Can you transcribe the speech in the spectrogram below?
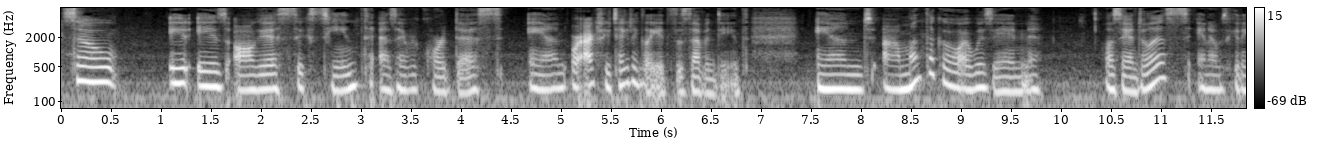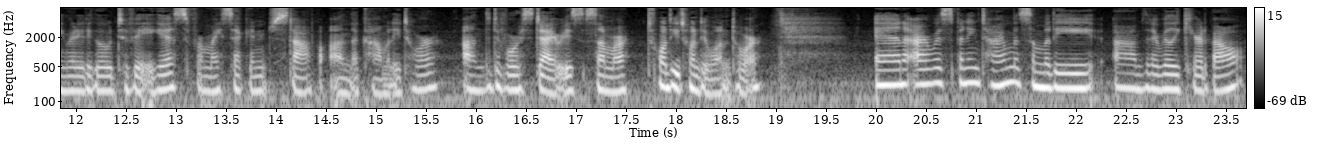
So it is August 16th as I record this, and or actually, technically, it's the 17th. And a month ago, I was in Los Angeles and I was getting ready to go to Vegas for my second stop on the comedy tour on the Divorce Diaries Summer 2021 tour. And I was spending time with somebody um, that I really cared about.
